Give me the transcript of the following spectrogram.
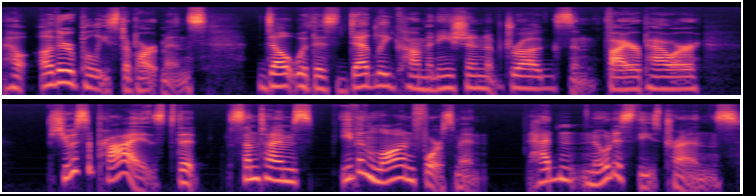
how other police departments dealt with this deadly combination of drugs and firepower, she was surprised that sometimes even law enforcement hadn't noticed these trends.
